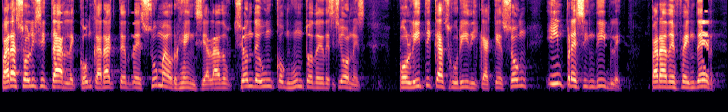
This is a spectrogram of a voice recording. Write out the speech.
para solicitarle con carácter de suma urgencia la adopción de un conjunto de decisiones políticas jurídicas que son imprescindibles para defender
